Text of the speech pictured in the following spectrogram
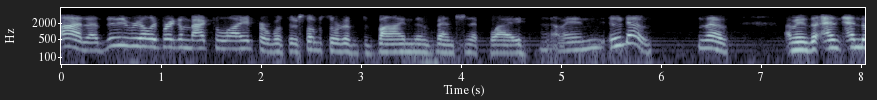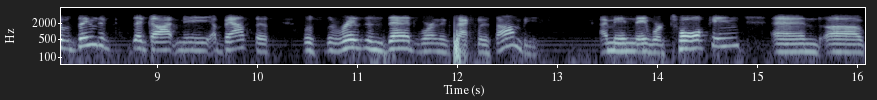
I don't know. Did he really bring him back to life, or was there some sort of divine intervention at play? I mean, who knows? Who knows? I mean, the, and and the thing that that got me about this was the risen dead weren't exactly zombies. I mean, they were talking, and uh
